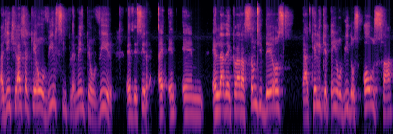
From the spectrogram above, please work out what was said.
A gente acha que ouvir simplesmente ouvir, é dizer, em, em, em la declaração de Deus, aquele que tem ouvidos ouça,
